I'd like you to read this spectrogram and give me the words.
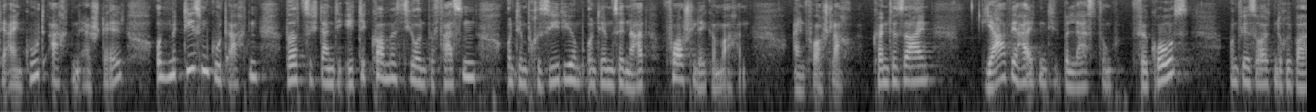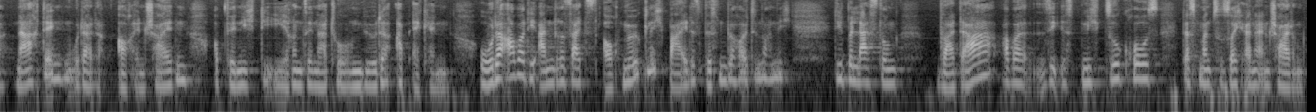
der ein Gutachten erstellt. Und mit diesem Gutachten wird sich dann die Ethikkommission befassen und dem Präsidium und dem Senat Vorschläge machen. Ein Vorschlag könnte sein, ja, wir halten die Belastung für groß und wir sollten darüber nachdenken oder auch entscheiden, ob wir nicht die Ehrensenatorenwürde aberkennen. Oder aber die andere Seite ist auch möglich, beides wissen wir heute noch nicht. Die Belastung war da, aber sie ist nicht so groß, dass man zu solch einer Entscheidung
